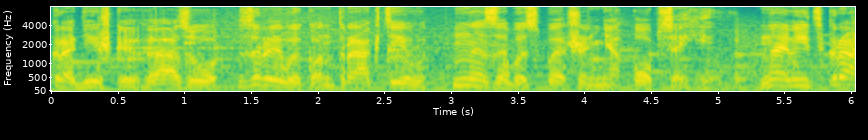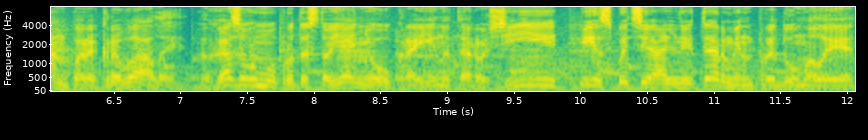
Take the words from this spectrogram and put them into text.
Крадіжки газу, зриви контрактів, незабезпечення обсягів. Навіть кран перекривали. Газовому протистоянню України та Росії і спеціальний термін придумали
